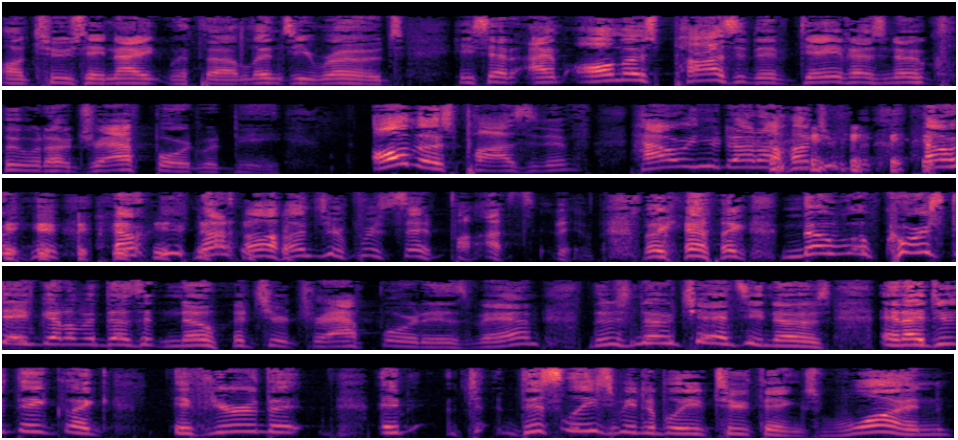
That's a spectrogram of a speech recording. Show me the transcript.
on Tuesday night with uh, Lindsay Rhodes. He said, "I'm almost positive Dave has no clue what our draft board would be." almost positive. How are you not a hundred? How are you? How are you not a hundred percent positive? Like, like, no. Of course, Dave Gettleman doesn't know what your draft board is, man. There's no chance he knows. And I do think, like, if you're the, if, this leads me to believe two things. One,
